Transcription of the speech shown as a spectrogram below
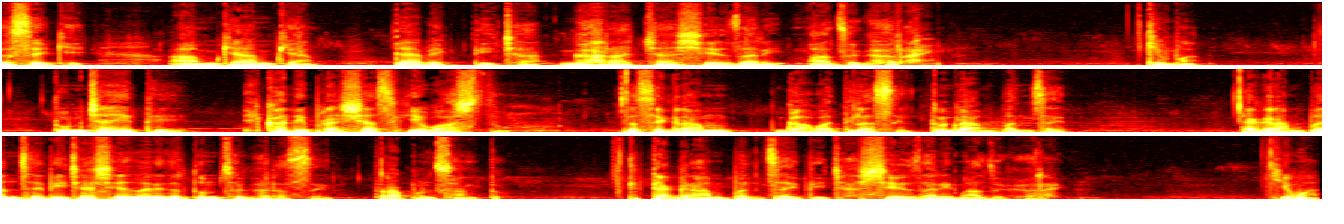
जसे की आमक्या आमक्या त्या व्यक्तीच्या घराच्या शेजारी माझं घर आहे. किंवा तुमच्या इथे एखादी प्रशासकीय वास्तू जसे ग्राम गावातील असेल तर ग्रामपंचायत. त्या ग्रामपंचायतीच्या शेजारी जर तुमचं घर असेल तर आपण सांगतो की त्या ग्रामपंचायतीच्या शेजारी माझं घर आहे. किंवा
